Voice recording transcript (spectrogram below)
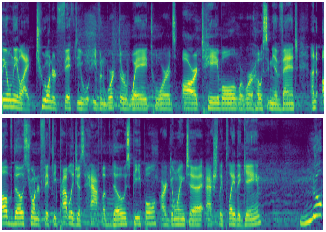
Probably only like 250 will even work their way towards our table where we're hosting the event. And of those 250, probably just half of those people are going to actually play the game. Nope.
